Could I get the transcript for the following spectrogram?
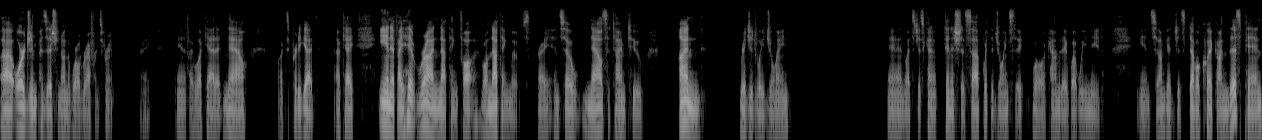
uh, origin position on the world reference frame, right? And if I look at it now, looks pretty good. Okay, and if I hit run, nothing fall, well, nothing moves, right? And so now's the time to unrigidly join. And let's just kind of finish this up with the joints that will accommodate what we need. And so I'm going to just double click on this pin,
